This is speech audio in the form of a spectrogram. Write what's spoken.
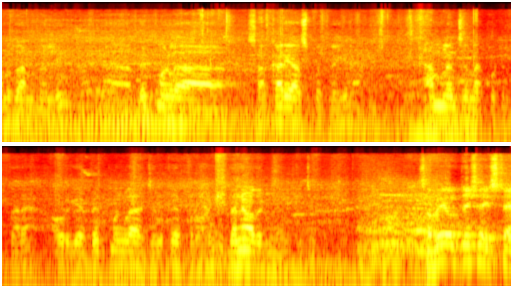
ಅನುದಾನದಲ್ಲಿ ಬೇತ್ಮಂಗಳ ಸರ್ಕಾರಿ ಆಸ್ಪತ್ರೆಗೆ ಆ್ಯಂಬುಲೆನ್ಸನ್ನು ಕೊಟ್ಟಿರ್ತಾರೆ. ಅವರಿಗೆ ಬೇತ್ಮಂಗಲ ಜನತೆಯ ಪರವಾಗಿ ಧನ್ಯವಾದಗಳು ಸಭೆಯ ಉದ್ದೇಶ ಇಷ್ಟೇ,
